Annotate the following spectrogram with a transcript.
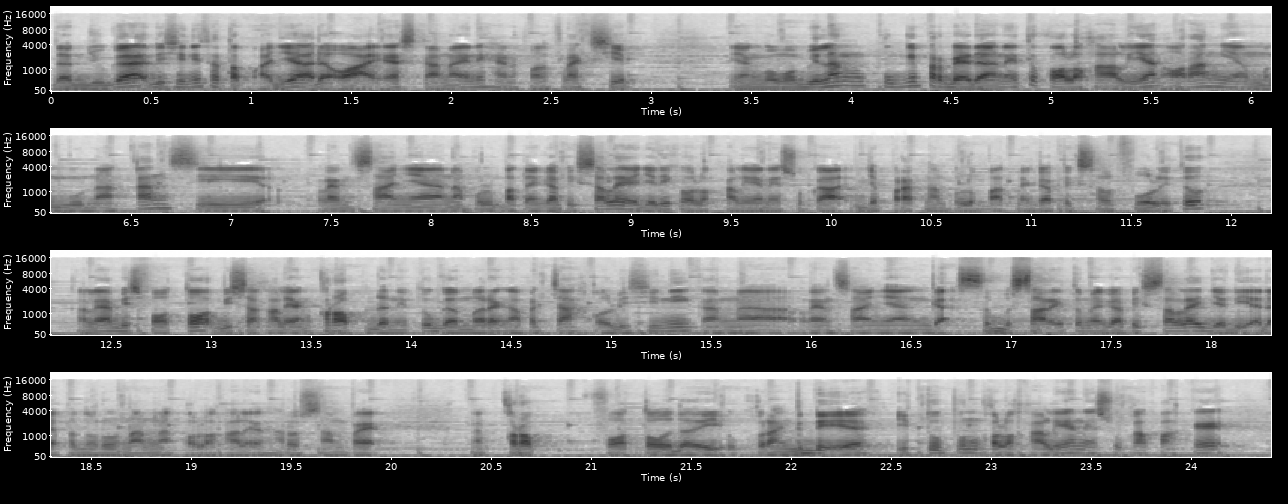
Dan juga di sini tetap aja ada OIS karena ini handphone flagship. Yang gue mau bilang mungkin perbedaannya itu kalau kalian orang yang menggunakan si lensanya 64 megapiksel ya jadi kalau kalian yang suka jepret 64 megapiksel full itu kalian habis foto bisa kalian crop dan itu gambarnya nggak pecah. Kalau di sini karena lensanya nggak sebesar itu megapikselnya jadi ada penurunan lah kalau kalian harus sampai nge-crop foto dari ukuran gede ya. Itu pun kalau kalian yang suka pakai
